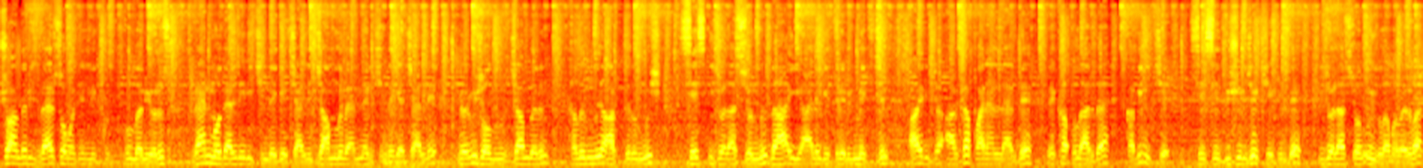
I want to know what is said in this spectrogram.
şu anda biz Verso modelini ku- kullanıyoruz. Van modelleri için de geçerli, camlı vanler için de geçerli. Görmüş olduğunuz camların kalınlığı arttırılmış ses izolasyonunu daha iyi hale getirebilmek için. Ayrıca arka panellerde ve kapılarda kabin içi sesi düşürecek şekilde izolasyon uygulamaları var.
